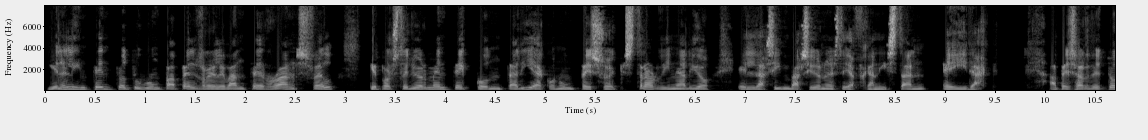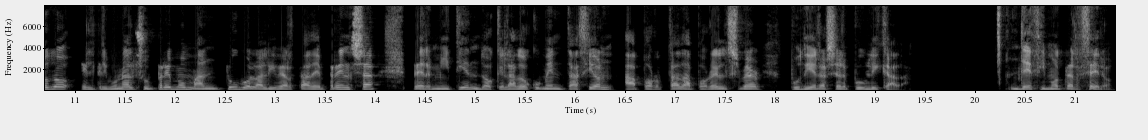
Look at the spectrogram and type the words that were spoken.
y en el intento tuvo un papel relevante Rumsfeld, que posteriormente contaría con un peso extraordinario en las invasiones de Afganistán e Irak. A pesar de todo, el Tribunal Supremo mantuvo la libertad de prensa, permitiendo que la documentación aportada por Ellsberg pudiera ser publicada. Décimo tercero.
